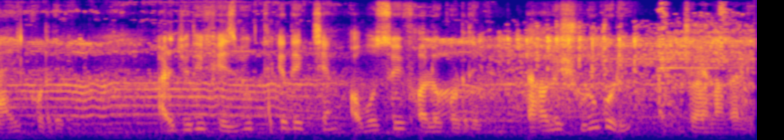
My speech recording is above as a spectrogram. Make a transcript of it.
লাইক করে দেবেন। আর যদি ফেসবুক থেকে দেখছেন, অবশ্যই ফলো করে দেবেন। তাহলে শুরু করি জয় মা কালী।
